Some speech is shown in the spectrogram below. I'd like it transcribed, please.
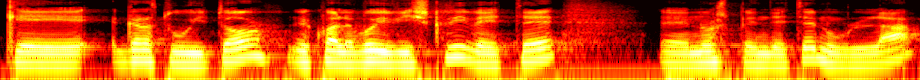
che è gratuito, nel quale voi vi iscrivete, eh, non spendete nulla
